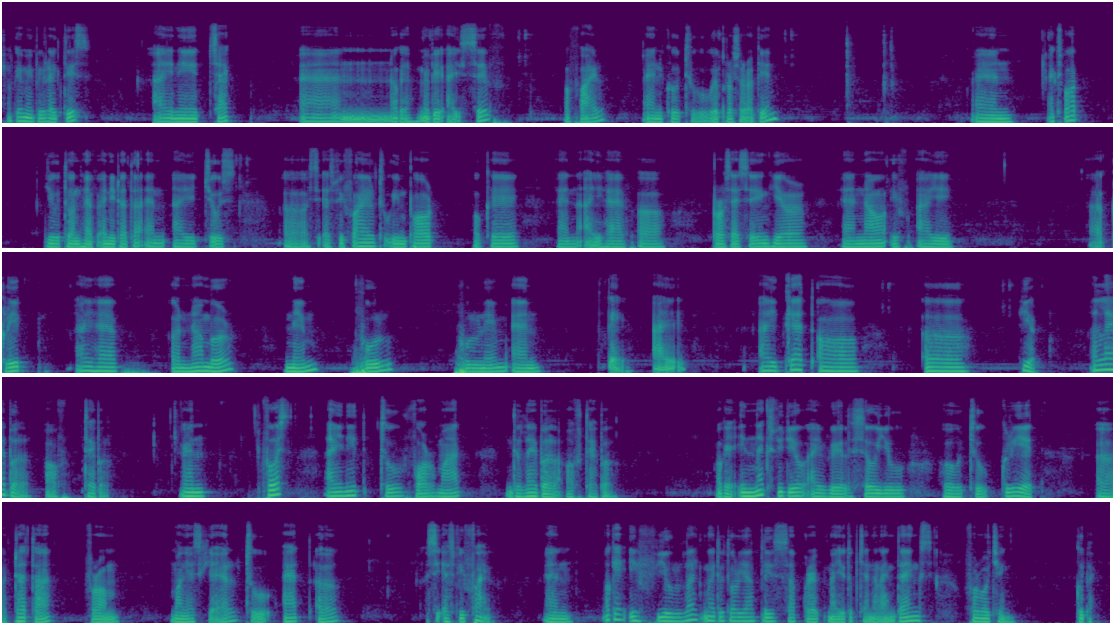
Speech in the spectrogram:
Okay maybe like this. I need check and okay maybe I save a file and go to web browser again. And export. You don't have any data and I choose CSV file to import okay and I have a processing here. And now if I uh, click I have a number name full full name and okay I I get all uh, here a label of table. And first I need to format the label of table. Okay in next video I will show you how to create data from MySQL to add a CSV file. And okay if you like my tutorial please subscribe my youtube channel and thanks for watching. Goodbye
